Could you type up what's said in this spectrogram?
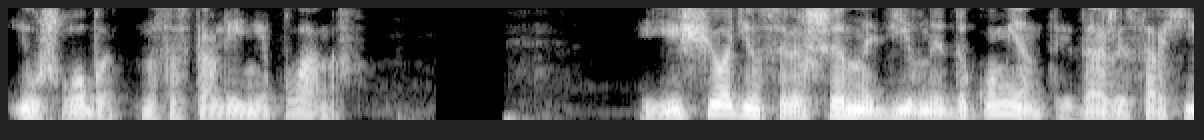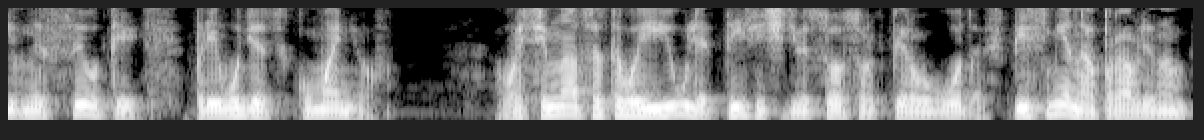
и ушло бы на составление планов. Еще один совершенно дивный документ, и даже с архивной ссылкой приводит Куманев. 18 июля 1941 года в письме, направленном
